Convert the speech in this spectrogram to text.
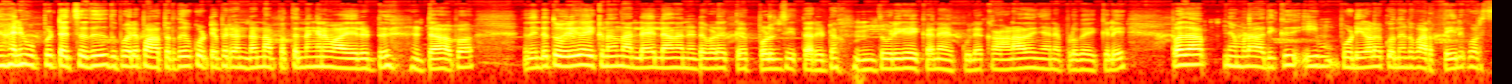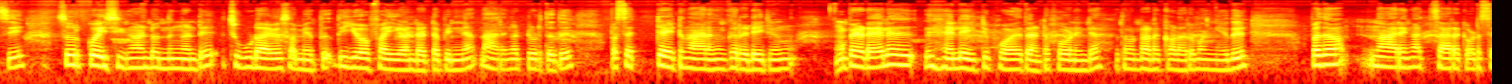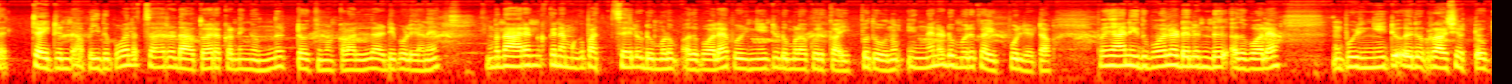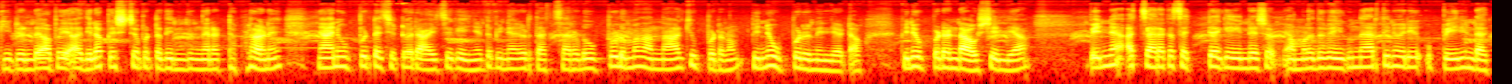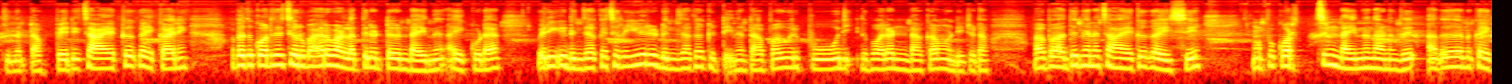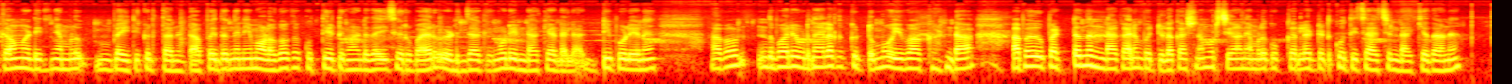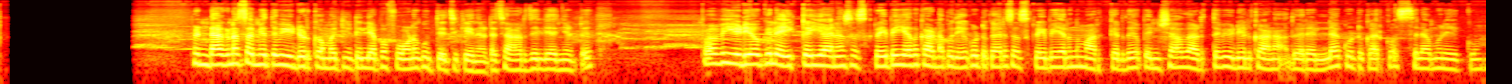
ഞാൻ ഉപ്പിട്ടച്ചത് ഇതുപോലെ പാത്രത്തിൽ കൊട്ടിയപ്പോൾ രണ്ടെണ്ണം അപ്പം തന്നെ അങ്ങനെ വായലിട്ട് ഇട്ടാ. അപ്പോൾ ഇതിന്റെ തൊലി കഴിക്കണത് നല്ലതല്ല എന്ന് പറഞ്ഞിട്ട് ഇവിടെ എപ്പോഴും ചീത്ത അറിയട്ടോ തൊലി കഴിക്കാൻ അയക്കൂല. കാണാതെ ഞാൻ എപ്പോഴും കഴിക്കൽ അപ്പോൾ അതാ നമ്മൾ ആദ്യക്ക് ഈ പൊടികളൊക്കെ ഒന്നുകൊണ്ട് വറുത്തയിൽ കുറച്ച് സുർക്ക് ഒഴിച്ചിങ്ങാണ്ട് ഒന്നും കണ്ട് ചൂടായ സമയത്ത് തീ ഓഫ് ആയിക്കാണ്ട് കേട്ടോ പിന്നെ നാരങ്ങ ഇട്ട് കൊടുത്തത്. അപ്പോൾ സെറ്റായിട്ട് നാരങ്ങൊക്കെ റെഡി ആയിരിക്കുന്നു അപ്പോൾ ഇടയിൽ ലൈറ്റ് പോയതാണ് കേട്ടോ ഫോണിന്റെ. അതുകൊണ്ടാണ് കളറ് മങ്ങിയത്. അപ്പോൾ അതാ നാരങ്ങ അച്ചാറൊക്കെ ഇവിടെ സെറ്റായിട്ടുണ്ട് അപ്പോൾ ഇതുപോലെ അച്ചാർ ഇടാത്തവരൊക്കെ ഉണ്ടെങ്കിൽ ഒന്ന് ഇട്ട് നോക്കി മക്കൾ നല്ല അടിപൊളിയാണ്. അപ്പോൾ നാരങ്ങൊക്കെ നമുക്ക് പച്ചയിലിടുമ്പോഴും അതുപോലെ പുഴുങ്ങിയിട്ട് ഇടുമ്പോഴൊക്കെ ഒരു കയ്പ്പ് തോന്നും. ഇങ്ങനെ ഇടുമ്പോൾ ഒരു കയ്പ്പില്ല കേട്ടോ. അപ്പോൾ ഞാൻ ഇതുപോലെ ഇടലുണ്ട്. അതുപോലെ പുഴുങ്ങിയിട്ട് ഒരു പ്രാവശ്യം ഇട്ട് നോക്കിയിട്ടുണ്ട്. അപ്പോൾ അതിലൊക്കെ ഇഷ്ടപ്പെട്ടത് എനിക്ക് ഇങ്ങനെ ഇട്ടപ്പോഴാണ്. ഞാൻ ഉപ്പിട്ട് ഒരാഴ്ച കഴിഞ്ഞിട്ട് പിന്നെ എടുത്ത് അച്ചാറിടും ഉപ്പിടുമ്പോൾ നന്നാക്കി ഉപ്പിടണം. പിന്നെ ഉപ്പിടണില്ല കേട്ടോ. പിന്നെ ഉപ്പിടേണ്ട ആവശ്യമില്ല. പിന്നെ അച്ചാറൊക്കെ സെറ്റാക്കിയതിന് ശേഷം നമ്മളിത് വൈകുന്നേരത്തിന് ഒരു ഉപ്പേരി ഉണ്ടാക്കിയിരുന്നു കേട്ടോ ഉപ്പേരി ചായക്ക് കഴിക്കാൻ അപ്പോൾ ഇത് കുറച്ച് ചെറുപയർ വെള്ളത്തിലിട്ട് ഉണ്ടായിരുന്നു അതിൽക്കൂടെ കൂടെ ഒരു ഇടിഞ്ചൊക്കെ ചെറിയൊരു ഇടിഞ്ചൊക്കെ കിട്ടിയിരുന്നു കേട്ടോ അപ്പോൾ ഒരു പൂരി ഇതുപോലെ ഉണ്ടാക്കാൻ വേണ്ടിയിട്ട് അപ്പോൾ അതിങ്ങനെ ചായക്ക് കഴിച്ച് അപ്പോൾ കുറച്ച് ഉണ്ടായിരുന്നതാണിത് അത് കഴിക്കാൻ വേണ്ടിയിട്ട് നമ്മൾ പ്ലേറ്റിൽ എടുത്താണ് കേട്ടോ അപ്പോൾ ഇതിങ്ങനെ മുളകൊക്കെ കുത്തിയിട്ട് കണ്ടത് ഈ ചെറുപയർ ഇടിഞ്ചാക്കയും കൂടി ഉണ്ടാക്കിയാണ്ടല്ലോ. അടിപൊളിയാണ്. അപ്പം ഇതുപോലെ ഇവിടുന്നേലൊക്കെ കിട്ടുമ്പോൾ ഒഴിവാക്കണ്ട. അപ്പോൾ പെട്ടെന്ന് ഉണ്ടാക്കാനും പറ്റില്ല കഷ്ണം മുറിച്ചാണ് നമ്മൾ കുക്കറിലിട്ടിട്ട് കുത്തിച്ചാച്ച് ഉണ്ടാക്കിയതാണ് അപ്പം ഉണ്ടാക്കുന്ന സമയത്ത് വീഡിയോ എടുക്കാൻ പറ്റിയിട്ടില്ല. അപ്പോൾ ഫോൺ കുത്തി വെച്ചിരിക്കുന്നു കേട്ടോ. ചാർജ് ഇല്ല കഴിഞ്ഞിട്ട് അപ്പോൾ വീഡിയോക്ക് ലൈക്ക് ചെയ്യാനും സബ്സ്ക്രൈബ് ചെയ്യാതെ കാണാൻ പുതിയ കൂട്ടുകാർ സബ്സ്ക്രൈബ് ചെയ്യാനൊന്നും മറക്കരുത്. അപ്പോൾ ഇൻഷാല്ല അടുത്ത വീഡിയോയിൽ കാണാം. അതുവരെ എല്ലാ കൂട്ടുകാർക്കും അസ്സാം വലൈക്കും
